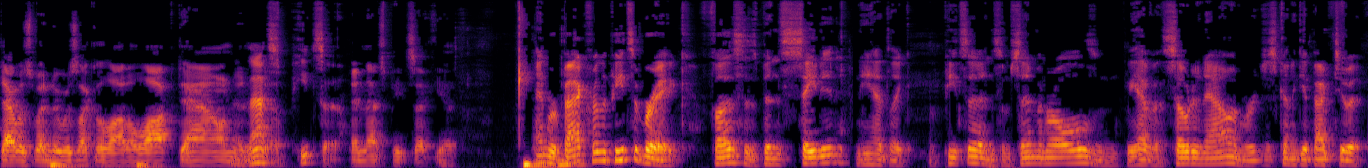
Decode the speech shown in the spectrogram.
that was when there was like a lot of lockdown and that's uh, pizza. and that's pizza yes And we're back from the pizza break. Fuzz has been sated, and he had like pizza and some cinnamon rolls, and we have a soda now, and we're just gonna get back to it.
